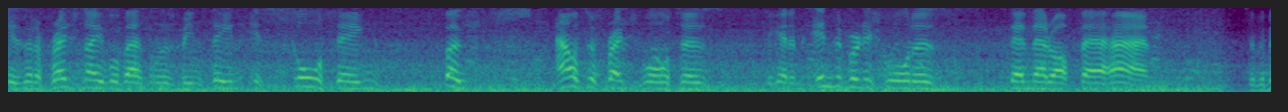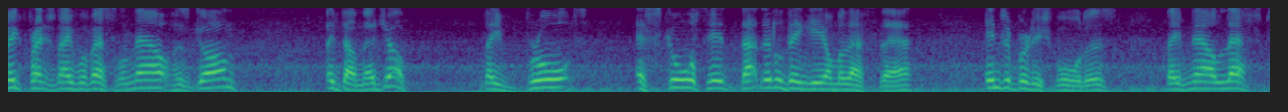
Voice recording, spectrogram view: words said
is that a French naval vessel has been seen escorting boats out of French waters to get them into British waters, then they're off their hands. So the big French naval vessel now has gone, they've done their job. They've brought, escorted that little dinghy on the left there into British waters. They've now left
